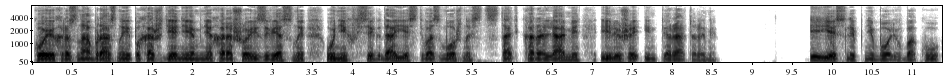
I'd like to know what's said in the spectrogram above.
коих разнообразные похождения мне хорошо известны, у них всегда есть возможность стать королями или же императорами. И если б не боль в боку,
